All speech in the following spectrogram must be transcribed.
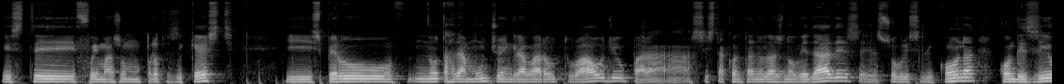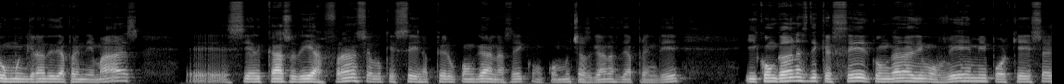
Este fue más un Protesicast y espero no tardar mucho en grabar otro audio para así estar contando las novedades eh, sobre silicona, con deseo muy grande de aprender más. Eh, se é o caso de ir à França, o que seja, pero com ganas, eh, com, com muitas ganas de aprender e com ganas de crescer, com ganas de mover-me, porque essa é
